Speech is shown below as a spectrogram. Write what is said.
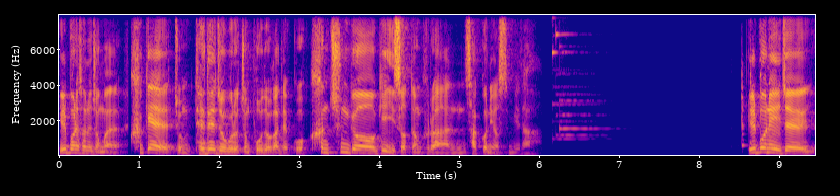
일본에서는 정말 크게 좀 대대적으로 좀 보도가 됐고 큰 충격이 있었던 그러한 사건이었습니다. 일본이 이제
